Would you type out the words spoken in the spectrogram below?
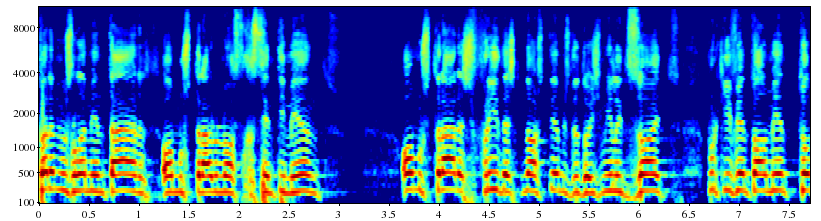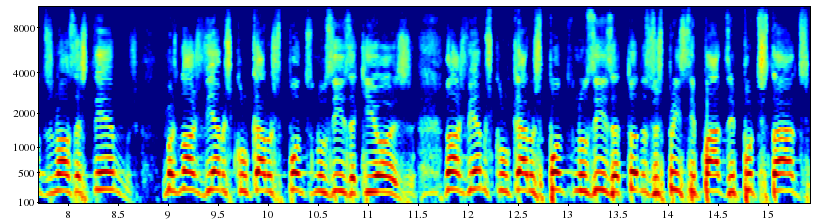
para nos lamentar ou mostrar o nosso ressentimento ou mostrar as feridas que nós temos de 2018, porque eventualmente todos nós as temos, mas nós viemos colocar os pontos nos is aqui hoje. Nós viemos colocar os pontos nos is a todos os principados e potestades.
